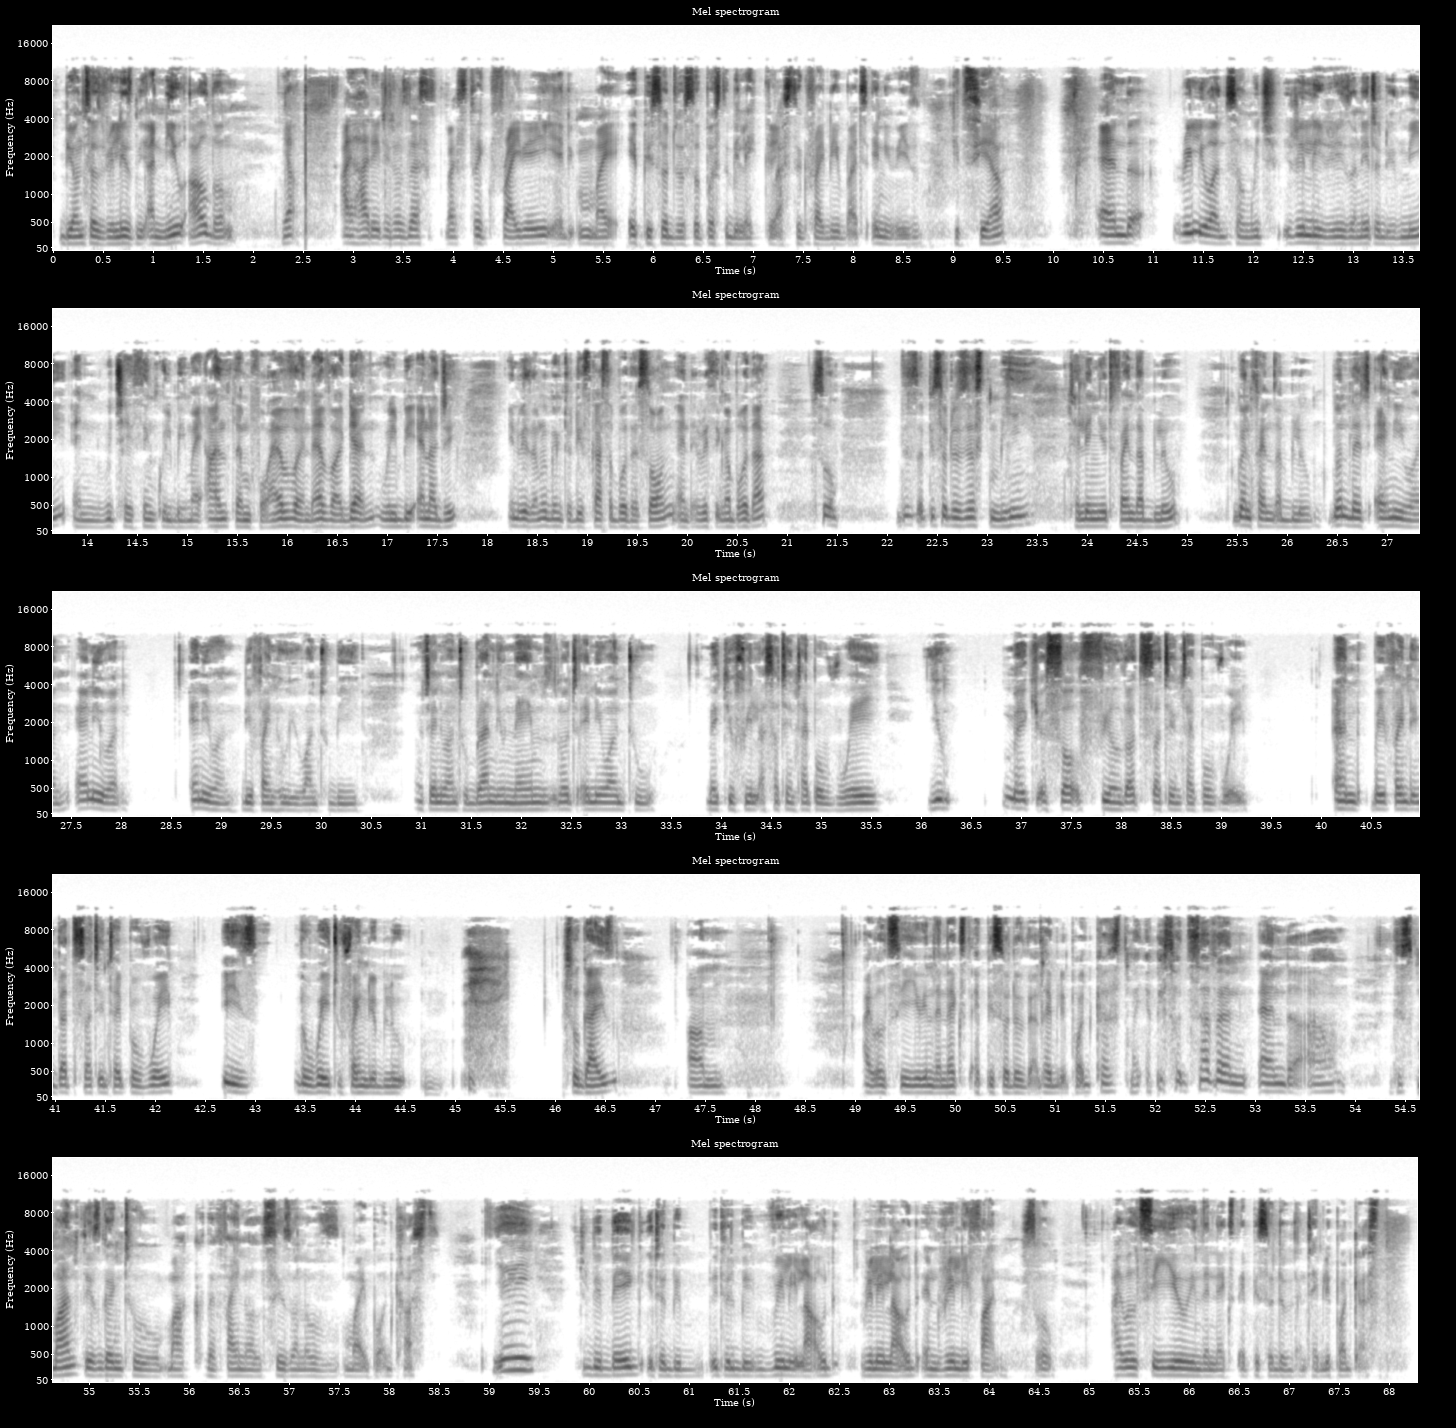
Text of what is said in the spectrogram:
beyonce has released a new album yeah i had it it was last last week friday and my episode was supposed to be like last week friday but anyways it's here. And uh, really one song which really resonated with me and which i think will be my anthem forever and ever again will be energy. Anyways i'm not going to discuss about the song and everything about that. So this episode was just me telling you to find that blue. Go and find that blue. Don't let anyone anyone anyone define who you want to be not anyone to brand new names not anyone to make you feel a certain type of way you make yourself feel that certain type of way and by finding that certain type of way is the way to find your blue so guys um I will see you in the next episode of the Untimely Podcast, my episode seven, and um, this month is going to mark the final season of my podcast. Yay! It will be big. It will be it will be really loud, really loud, and really fun. So, I will see you in the next episode of the Untimely Podcast.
